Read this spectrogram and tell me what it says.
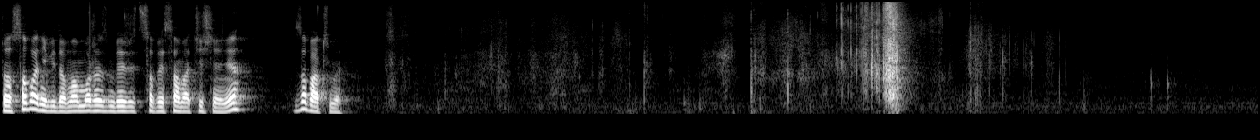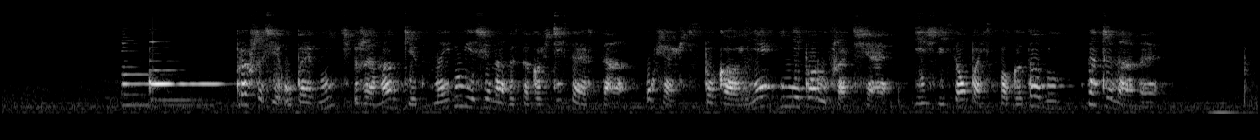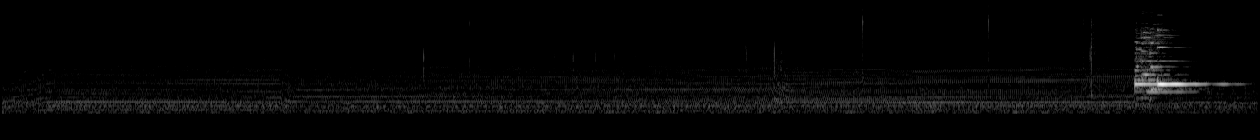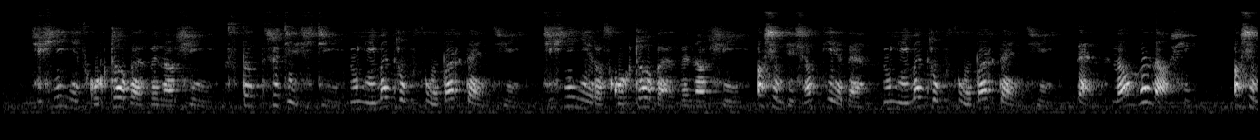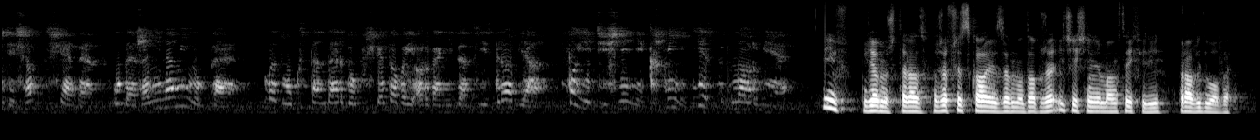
Czy osoba niewidoma może zmierzyć sobie sama ciśnienie? Zobaczmy. Proszę się upewnić, że mankiet znajduje się na wysokości serca. Usiąść spokojnie i nie poruszać się. Jeśli są Państwo wynosi 130 mm rtęci. Ciśnienie rozkurczowe wynosi 81 mm słupa rtęci. Tętno wynosi 87 uderzeń na minutę. Według standardów Światowej Organizacji Zdrowia Twoje ciśnienie krwi jest w normie. I wiem już teraz, że wszystko jest ze mną dobrze i ciśnienie mam w tej chwili prawidłowe.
